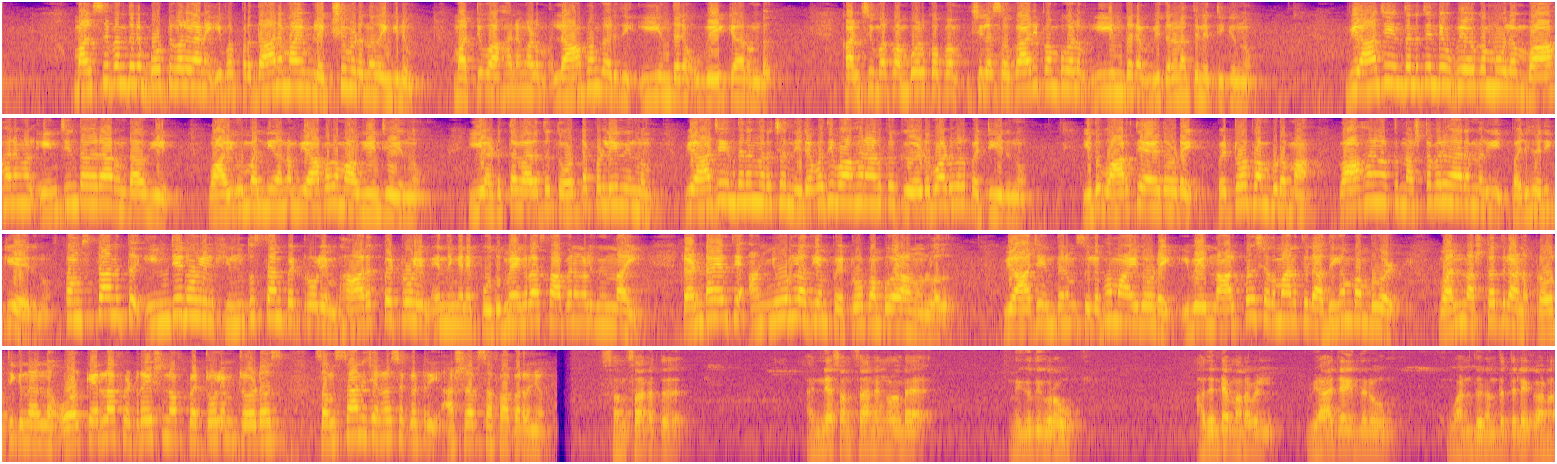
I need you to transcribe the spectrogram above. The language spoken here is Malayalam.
മത്സ്യബന്ധന ബോട്ടുകളെയാണ് ഇവർ പ്രധാനമായും ലക്ഷ്യമിടുന്നതെങ്കിലും മറ്റു വാഹനങ്ങളും ലാഭം കരുതി ഈ ഇന്ധനം ഉപയോഗിക്കാറുണ്ട്. കൺസ്യൂമർ പമ്പുകൾക്കൊപ്പം ചില സ്വകാര്യ പമ്പുകളും ഈ ഇന്ധനം വിതരണത്തിനെത്തിക്കുന്നു. വ്യാജ ഇന്ധനത്തിന്റെ ഉപയോഗം മൂലം വാഹനങ്ങൾ എഞ്ചിൻ തകരാറുണ്ടാവുകയും വായു മലിനീകരണം വ്യാപകമാവുകയും ചെയ്യുന്നു. ഈ അടുത്ത കാലത്ത് തോട്ടപ്പള്ളിയിൽ നിന്നും വ്യാജ ഇന്ധനം നിറച്ച നിരവധി വാഹനങ്ങൾക്ക് കേടുപാടുകൾ പറ്റിയിരുന്നു. ഇത് വാർത്തയായതോടെ പെട്രോൾ പമ്പുടമ വാഹനങ്ങൾക്ക് നഷ്ടപരിഹാരം നൽകി പരിഹരിക്കുകയായിരുന്നു. സംസ്ഥാനത്ത് Indian oil Hindustan petroleum Bharat petroleum എന്നിങ്ങനെ പൊതുമേഖലാ സ്ഥാപനങ്ങളിൽ നിന്നായി രണ്ടായിരത്തി അഞ്ഞൂറിലധികം പെട്രോൾ പമ്പുകളാണുള്ളത്. വ്യാജ ഇന്ധനം സുലഭമായതോടെ ഇവയിൽ നാൽപ്പത് ശതമാനത്തിലധികം പമ്പുകൾ വൻ നഷ്ടത്തിലാണ് പ്രവർത്തിക്കുന്നതെന്ന് all Kerala federation of petroleum traders സംസ്ഥാന ജനറൽ സെക്രട്ടറി അഷ്റഫ് സഫ പറഞ്ഞു. സംസ്ഥാനത്ത് അന്യ സംസ്ഥാനങ്ങളുടെ നികുതി കുറവും അതിന്റെ മറവിൽ വ്യാജ ഇന്ധനവും വൻ ദുരന്തത്തിലേക്കാണ്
